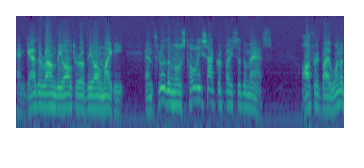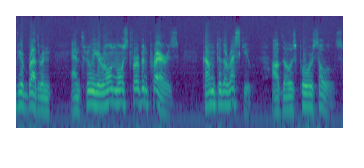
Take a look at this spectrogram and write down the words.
and gather round the altar of the Almighty, and through the most holy sacrifice of the Mass, offered by one of your brethren, and through your own most fervent prayers, come to the rescue of those poor souls.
